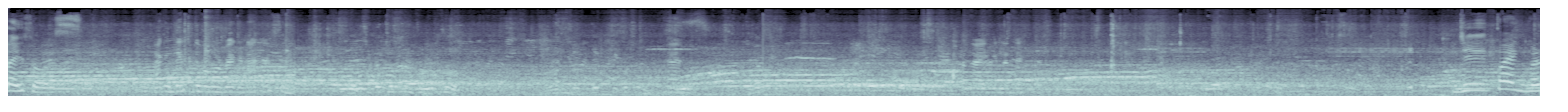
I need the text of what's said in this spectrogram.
লাইছস আগে দেখতে পাবো ব্যাগে টাকা আছে যে কয়েকবার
